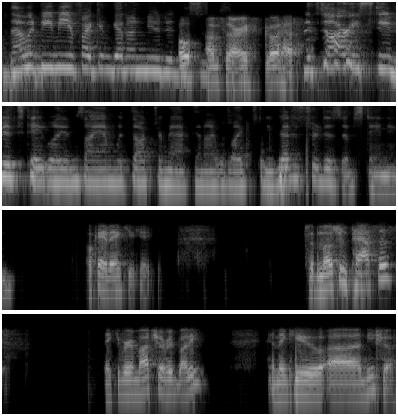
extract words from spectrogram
That would be me if I can get unmuted. Oh, This I'm sorry, go ahead. I'm Sorry, Steve, it's Kate Williams. I am with DRMAC and I would like to be registered as abstaining. Okay, thank you, Kate. So the motion passes. Thank you very much, everybody. And thank you, uh, Nisha.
